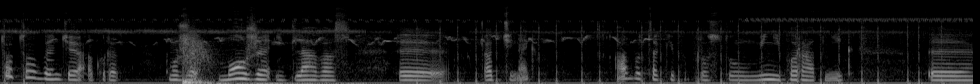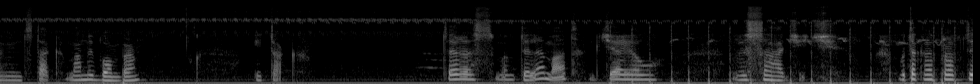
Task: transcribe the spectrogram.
to to będzie akurat może, może i dla Was y, odcinek. Albo taki po prostu mini poradnik. Więc tak, mamy bombę. I tak. Teraz mam dylemat, gdzie ją wysadzić. Bo tak naprawdę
